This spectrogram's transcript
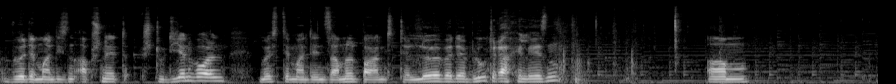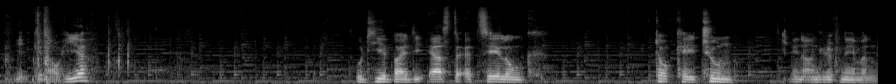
Würde man diesen Abschnitt studieren wollen, müsste man den Sammelband Der Löwe der Blutrache lesen. Ähm, genau hier. Und hierbei die erste Erzählung Tokei Chun in Angriff nehmen.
